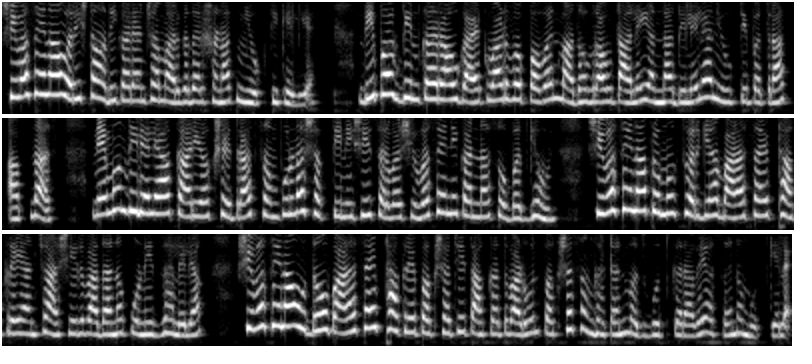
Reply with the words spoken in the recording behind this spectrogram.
शिवसेना वरिष्ठ अधिकाऱ्यांच्या मार्गदर्शनात नियुक्ती केली आहे. दीपक दिनकरराव गायकवाड व पवन माधवराव टाले यांना दिलेल्या नियुक्तीपत्रात आपणास नेमून दिलेल्या कार्यक्षेत्रात संपूर्ण शक्तीनिशी सर्व शिवसैनिकांना सोबत घेऊन शिवसेना प्रमुख स्वर्गीय बाळासाहेब ठाकरे यांच्या आशीर्वादानं पुनीत झालेल्या शिवसेना उद्धव बाळासाहेब ठाकरे पक्षाची ताकद वाढवून पक्ष संघटन मजबूत करावे असं नमूद केलंय.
